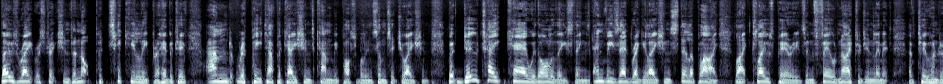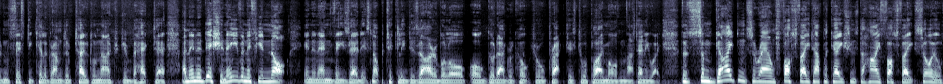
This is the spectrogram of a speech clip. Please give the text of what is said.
those rate restrictions are not particularly prohibitive and repeat applications can be possible in some situations. But do take care with all of these things. NVZ regulations still apply, like close periods and field nitrogen limit of 250 kilograms of total nitrogen per hectare. And in addition, even if you're not in an NVZ, it's not particularly desirable or, or good agricultural practice to apply more than that anyway. There's some guidance around phosphate applications to high phosphate soils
